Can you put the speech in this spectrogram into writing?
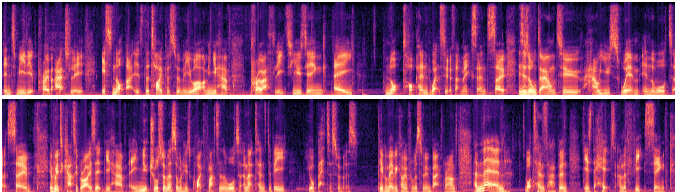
intermediate, pro, but actually it's not that. It's the type of swimmer you are. I mean, you have pro athletes using a not top end wetsuit, if that makes sense. So this is all down to how you swim in the water. So if we were to categorize it, you have a neutral swimmer, someone who's quite flat in the water, and that tends to be your better swimmers. People may be coming from a swimming background. And then what tends to happen is the hips and the feet sink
